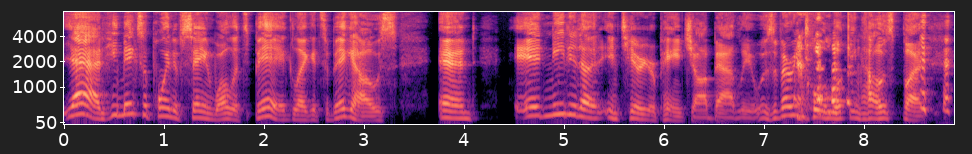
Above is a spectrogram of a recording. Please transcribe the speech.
Yeah, and he makes a point of saying, "Well, it's big, like it's a big house, and it needed an interior paint job badly. It was a very cool looking house, but it,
